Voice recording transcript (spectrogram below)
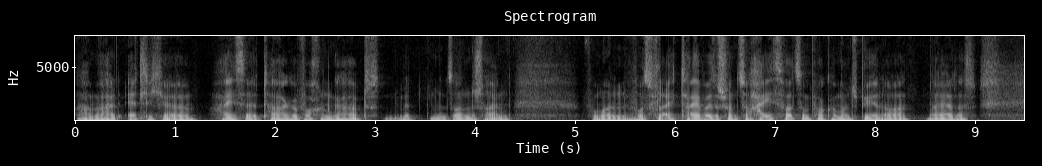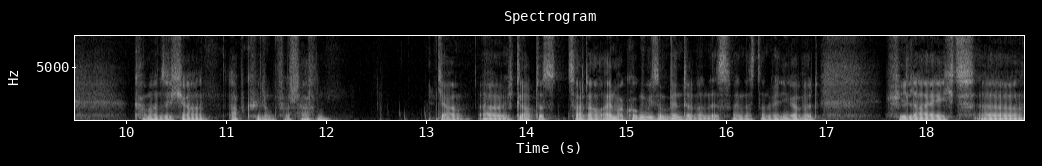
haben wir halt etliche heiße Tage, Wochen gehabt mit, mit Sonnenschein, wo man, wo es vielleicht teilweise schon zu heiß war zum Pokémon spielen, aber naja, das kann man sich ja Abkühlung verschaffen. Ja, äh, ich glaube, das zahlt auch ein. Mal gucken, wie es im Winter dann ist, wenn das dann weniger wird. Vielleicht äh,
